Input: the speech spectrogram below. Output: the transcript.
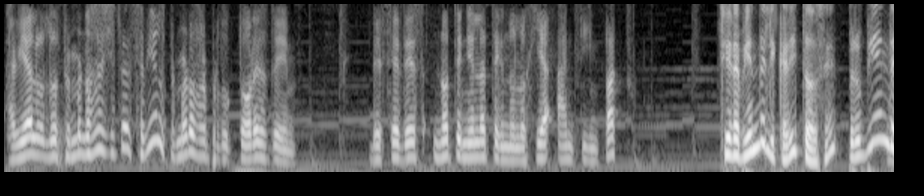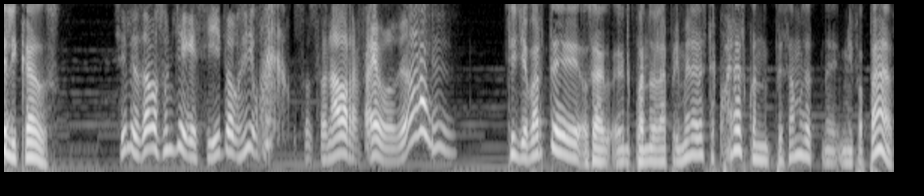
había los, los, primeros, no sé si ustedes sabían, los primeros reproductores de, de CDs no tenían la tecnología anti-impacto. Sí, eran bien delicaditos, ¿eh? Pero bien delicados. Sí, les dabas un lleguecito, así, sonaba re feo. ¿sí? Sí, llevarte, o sea, cuando la primera vez, ¿te acuerdas cuando empezamos a, eh, mi papá,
